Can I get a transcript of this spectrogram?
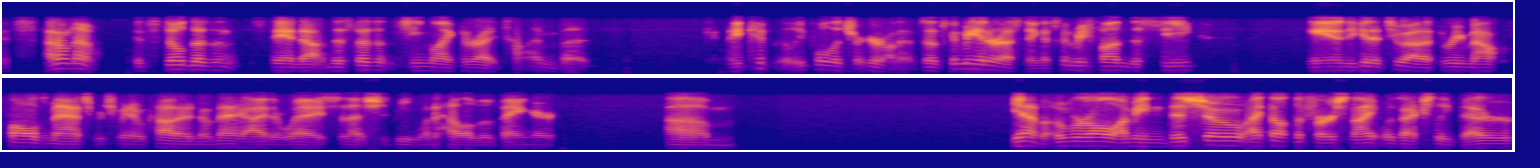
it's I don't know. It still doesn't stand out. This doesn't seem like the right time, but they could really pull the trigger on it. So it's going to be interesting. It's going to be fun to see and you get a two out of three Mount Falls match between Okada and Omega either way, so that should be one hell of a banger. Um, yeah, but overall, I mean, this show, I thought the first night was actually better,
